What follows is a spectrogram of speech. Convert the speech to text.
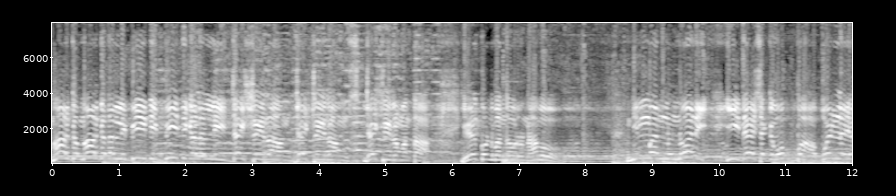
ಮಾರ್ಗ ಮಾರ್ಗದಲ್ಲಿ ಬೀದಿ ಬೀದಿಗಳಲ್ಲಿ ಜೈ ಶ್ರೀರಾಮ್ ಜೈ ಶ್ರೀರಾಮ್ ಜೈ ಶ್ರೀರಾಮ್ ಅಂತ ಹೇಳ್ಕೊಂಡು ಬಂದವರು ನಾವು. ನಿಮ್ಮನ್ನು ನೋಡಿ ಈ ದೇಶಕ್ಕೆ ಒಬ್ಬ ಒಳ್ಳೆಯ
